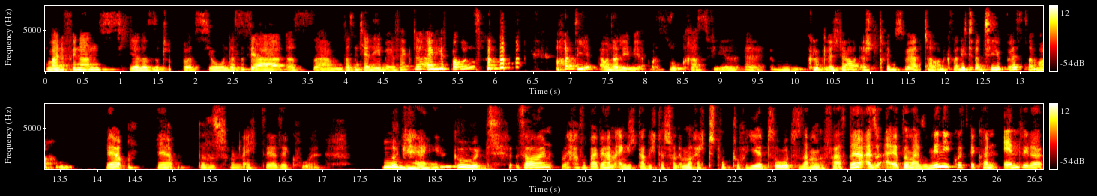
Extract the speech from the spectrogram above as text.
meine finanzielle Situation. Das ist ja, das, ähm, das sind ja Nebeneffekte eigentlich bei uns. die unser Leben ja aber so krass viel äh, glücklicher, erstrebenswerter und qualitativ besser machen. Ja, ja, das ist schon echt sehr, sehr cool. Okay, mhm. gut. Sollen, ja, wobei wir haben eigentlich, glaube ich, das schon immer recht strukturiert so zusammengefasst. Ne? Also einfach mal so mini kurz, wir können entweder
